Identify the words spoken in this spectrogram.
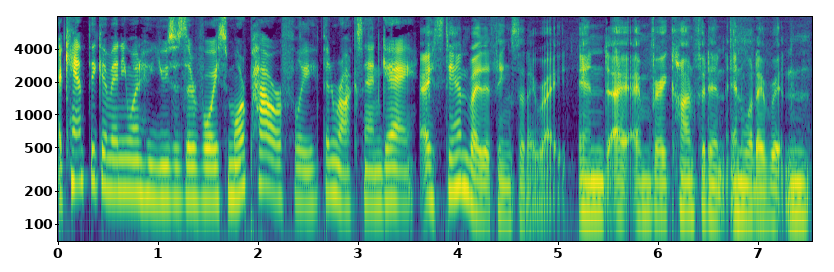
I can't think of anyone who uses their voice more powerfully than Roxane Gay. I stand by the things that I write, and I, I'm very confident in what I've written.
